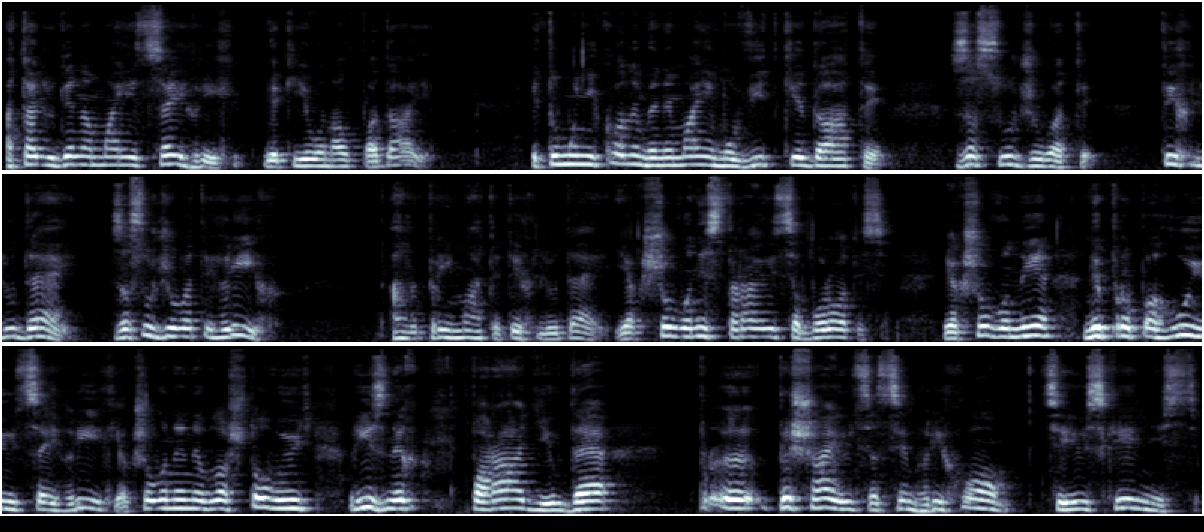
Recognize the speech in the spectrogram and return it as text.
А та людина має цей гріх, в який вона впадає. І тому ніколи ми не маємо відкидати, засуджувати тих людей, засуджувати гріх, але приймати тих людей. Якщо вони стараються боротися, якщо вони не пропагують цей гріх, якщо вони не влаштовують різних парадів, де е, пишаються цим гріхом, цією схильністю.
